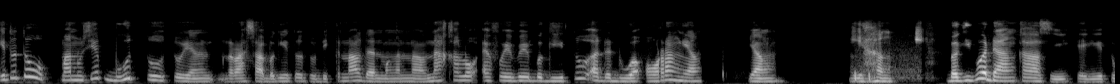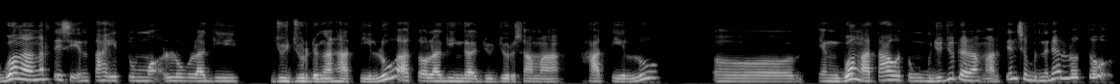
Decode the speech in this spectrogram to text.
itu tuh manusia butuh tuh yang ngerasa begitu tuh dikenal dan mengenal. Nah kalau FWB begitu ada dua orang yang yang yang bagi gue dangkal sih kayak gitu. Gue nggak ngerti sih entah itu mau lu lagi jujur dengan hati lu atau lagi nggak jujur sama hati lu uh, yang gue nggak tahu tuh jujur dalam artian sebenarnya lu tuh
